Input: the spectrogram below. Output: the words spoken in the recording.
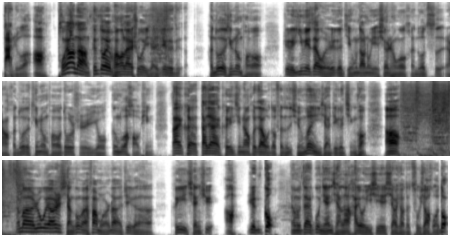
打折啊！同样呢，跟各位朋友来说一下，这个很多的听众朋友，这个因为在我这个节目当中也宣传过很多次，然后很多的听众朋友都是有更多好评，大家可大家也可以经常会在我的粉丝群问一下这个情况啊。那么如果要是想购买发膜的，这个可以前去啊认购。那么在过年前了，还有一些小小的促销活动，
